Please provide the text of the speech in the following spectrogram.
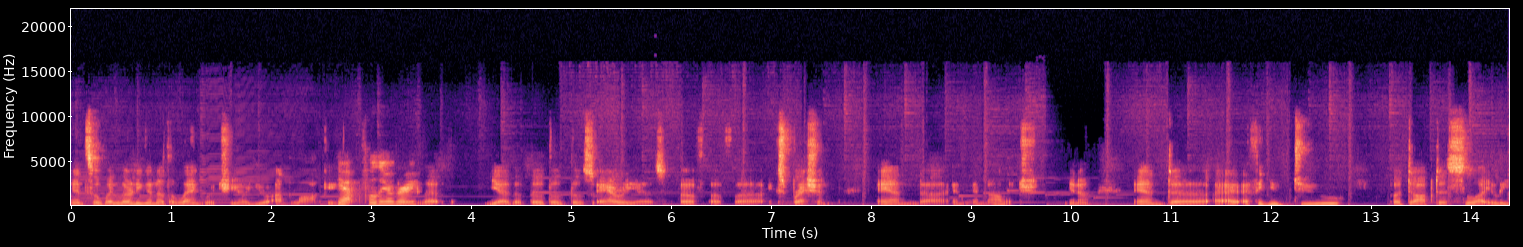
And so by learning another language, you know, you're unlocking. Yeah, fully agree. The, yeah, the, the, the, those areas of, of uh, expression and, uh, and, and knowledge, you know. And uh, I, I think you do adopt a slightly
